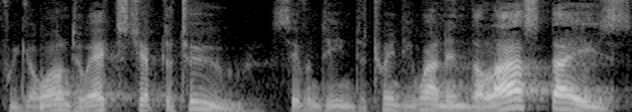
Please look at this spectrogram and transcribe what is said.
If we go on to Acts chapter 2, 17 to 21, in the last days,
